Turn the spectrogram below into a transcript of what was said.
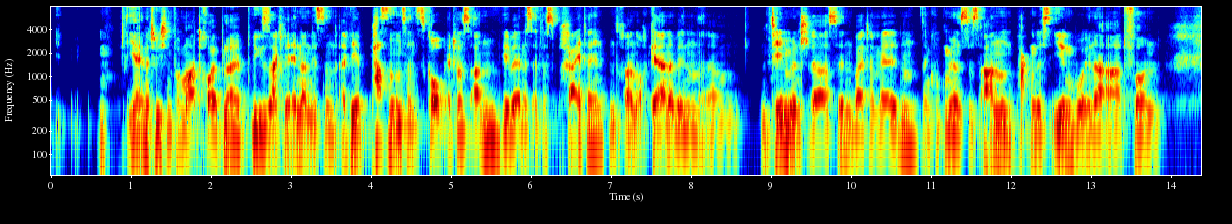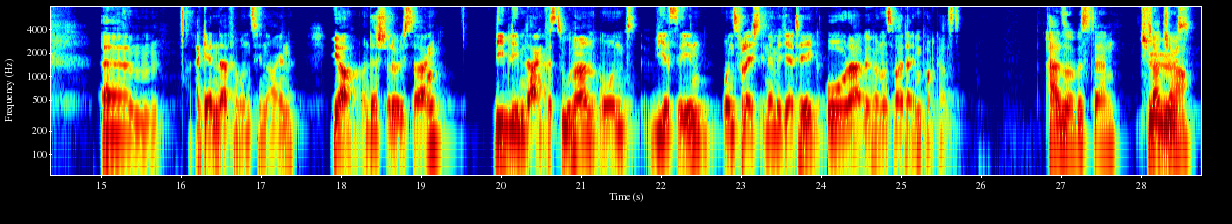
ja natürlich im Format treu bleibt. Wie gesagt, wir ändern diesen, wir passen unseren Scope etwas an. Wir werden es etwas breiter hinten dran. Auch gerne, wenn ähm, Themenwünsche da sind, weiter melden. Dann gucken wir uns das an und packen das irgendwo in einer Art von ähm, Agenda für uns hinein. Ja, an der Stelle würde ich sagen, lieben, lieben Dank fürs Zuhören und wir sehen uns vielleicht in der Mediathek oder wir hören uns weiter im Podcast. Also bis dann. Tschüss. Ciao, ciao.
